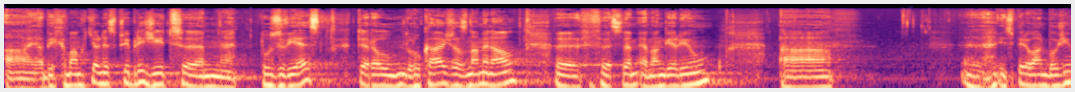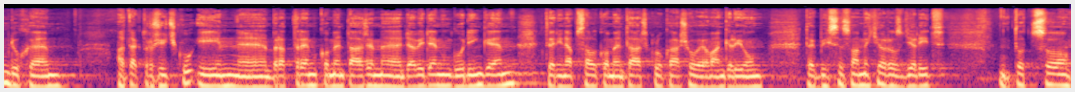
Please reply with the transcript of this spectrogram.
A já bych vám chtěl dnes přiblížit tu zvěst, kterou Lukáš zaznamenal ve svém evangeliu a inspirován Božím duchem, a tak trošičku i e, bratrem, komentářem e, Davidem Goodingem, který napsal komentář k Lukášovu evangelium, tak bych se s vámi chtěl rozdělit to, co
